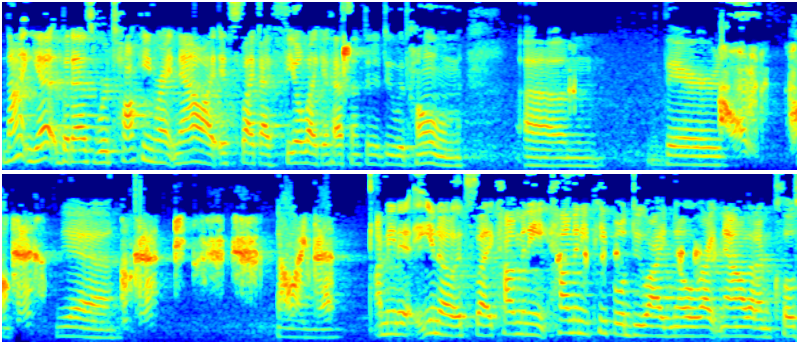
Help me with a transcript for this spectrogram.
Not yet, but as we're talking right now, it's like I feel like it has something to do with home. Um, there's home. Okay. Yeah. Okay. I like that. I mean, it, you know, it's like how many how many people do I know right now that I'm close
